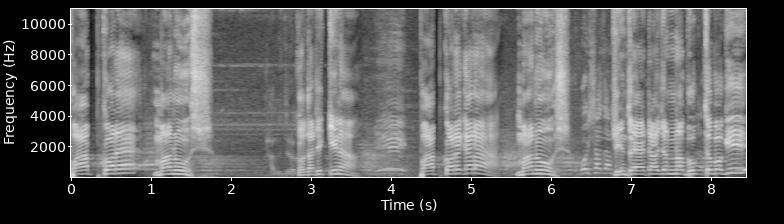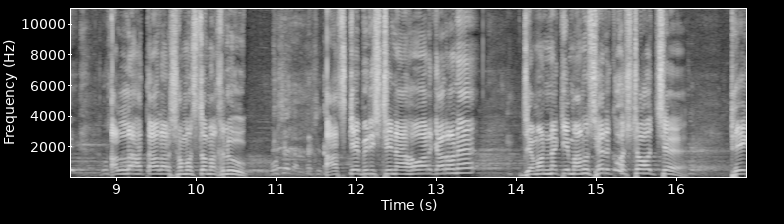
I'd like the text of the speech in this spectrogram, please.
পাপ করে মানুষ। কথা ঠিক কিনা? পাপ করে কারা? মানুষ। কিন্তু এটার জন্য ভুক্তভোগী আল্লাহ তালার সমস্ত মাখলুক। আজকে বৃষ্টি না হওয়ার কারণে যেমন নাকি মানুষের কষ্ট হচ্ছে, ঠিক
